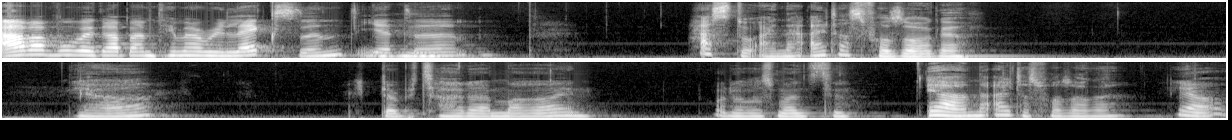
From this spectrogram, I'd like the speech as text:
aber wo wir gerade beim Thema Relax sind, Jette, mhm. hast du eine Altersvorsorge? Ja. Ich glaube, ich zahle da mal rein. Oder was meinst du? Ja, eine Altersvorsorge. Ja.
